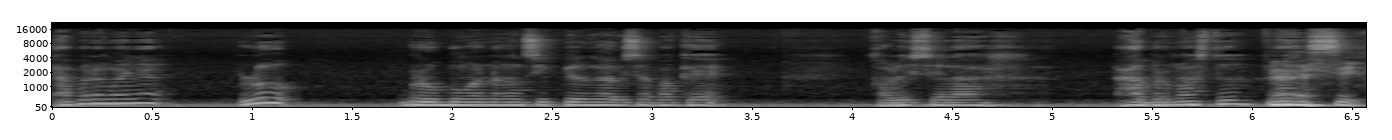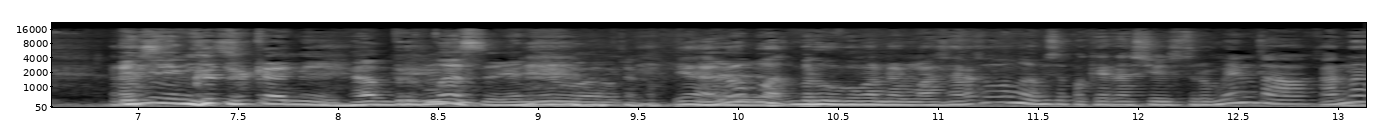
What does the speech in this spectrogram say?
apa namanya lu berhubungan dengan sipil nggak bisa pakai kalau istilah Habermas tuh Asik. Ini yang gue suka nih, Habermas ya kan ya lu buat berhubungan dengan masyarakat lu nggak bisa pakai rasio instrumental karena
